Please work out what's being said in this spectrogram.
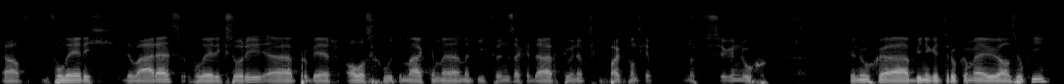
ja, volledig de waarheid, volledig sorry. Uh, probeer alles goed te maken met, met die funds dat je daar toen hebt gepakt, want je hebt ondertussen genoeg, genoeg uh, binnengetrokken met je Azuki.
